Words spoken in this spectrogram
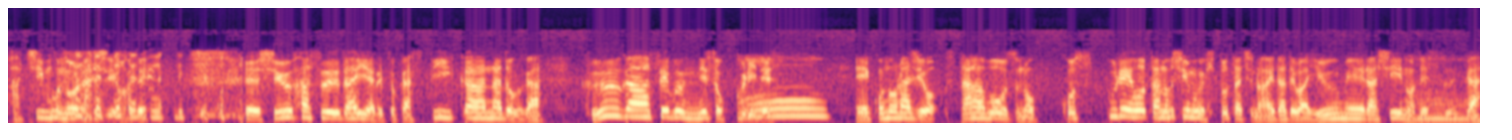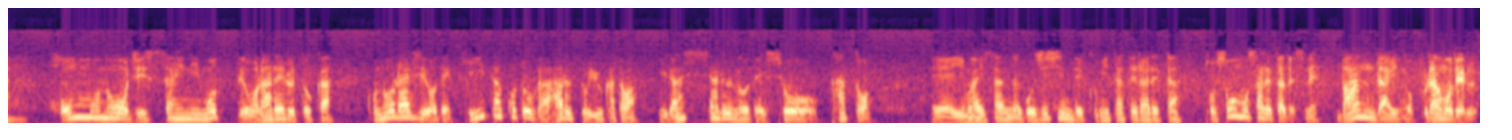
パチモノラジオで えー周波数ダイヤルとかスピーカーなどがクーガーセブンにそっくりです、えーこのラジオ「スター・ウォーズ」のコスプレを楽しむ人たちの間では有名らしいのですが本物を実際に持っておられるとかこのラジオで聞いたことがあるという方はいらっしゃるのでしょうかと、えー今井さんがご自身で組み立てられた塗装もされたですねバンダイのプラモデル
